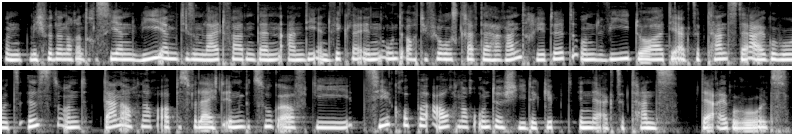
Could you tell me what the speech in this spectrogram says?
Und mich würde noch interessieren, wie ihr mit diesem Leitfaden denn an die EntwicklerInnen und auch die Führungskräfte herantretet und wie dort die Akzeptanz der Algorules ist und dann auch noch, ob es vielleicht in Bezug auf die Zielgruppe auch noch Unterschiede gibt in der Akzeptanz der Algorules.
